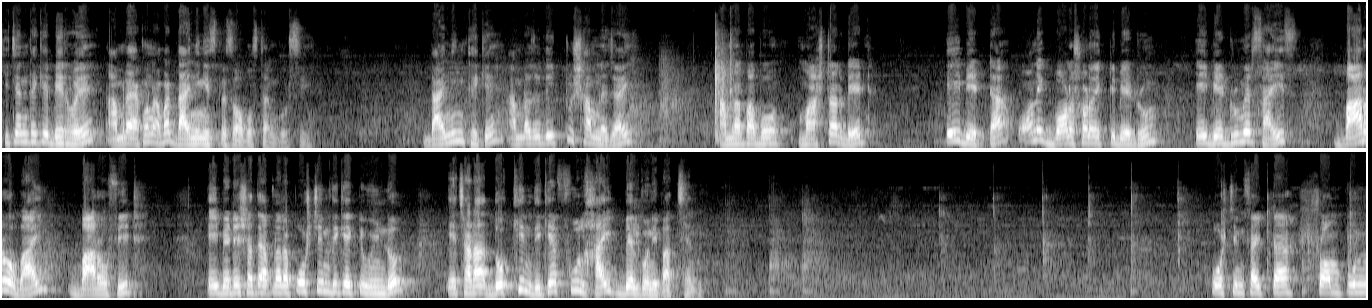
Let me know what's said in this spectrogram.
কিচেন থেকে বের হয়ে আমরা এখন আবার ডাইনিং স্পেসে অবস্থান করছি। ডাইনিং থেকে আমরা যদি একটু সামনে যাই, আমরা পাবো মাস্টার বেড। এই বেডটা অনেক বড় সড়ো একটি বেডরুম। এই বেডরুমের সাইজ বারো বাই বারো ফিট। এই বেডের সাথে আপনারা পশ্চিম দিকে একটি উইন্ডো, এছাড়া দক্ষিণ দিকে ফুল হাইট বেলকনি পাচ্ছেন। পশ্চিম সাইডটা সম্পূর্ণ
